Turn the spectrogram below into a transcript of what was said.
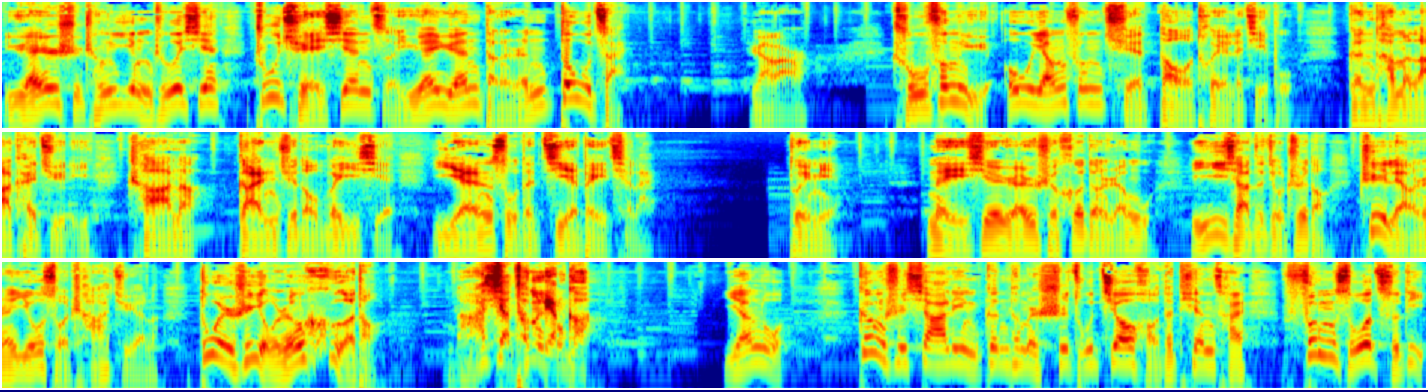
袁世成、应谪仙、朱雀仙子、圆圆等人都在。然而，楚风与欧阳锋却倒退了几步，跟他们拉开距离，刹那感觉到威胁，严肃的戒备起来。对面，那些人是何等人物？一下子就知道这两人有所察觉了。顿时有人喝道：“拿下他们两个！”阎罗更是下令，跟他们师族交好的天才封锁此地，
